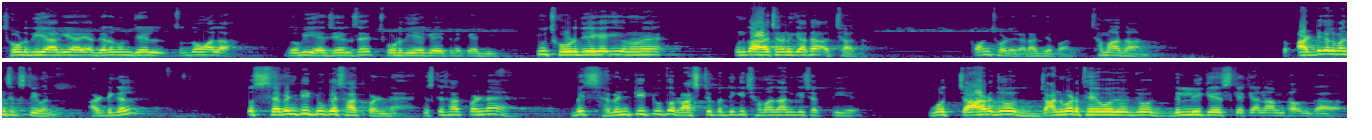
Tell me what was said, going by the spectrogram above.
छोड़ दिया गया या देहरादून जेल सुद्धों वाला जो भी है, जेल से छोड़ दिए गए इतने कैदी। क्यों छोड़ दिए गए कि उन्होंने, उनका आचरण क्या था? अच्छा था। कौन छोड़ेगा? राज्यपाल। क्षमादान। तो आर्टिकल 161 आर्टिकल तो 72 के साथ पढ़ना है। किसके साथ पढ़ना है? भाई 72 तो राष्ट्रपति की क्षमादान की शक्ति है। वो चार जो जानवर थे, वो जो दिल्ली केस के, क्या नाम था उनका?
